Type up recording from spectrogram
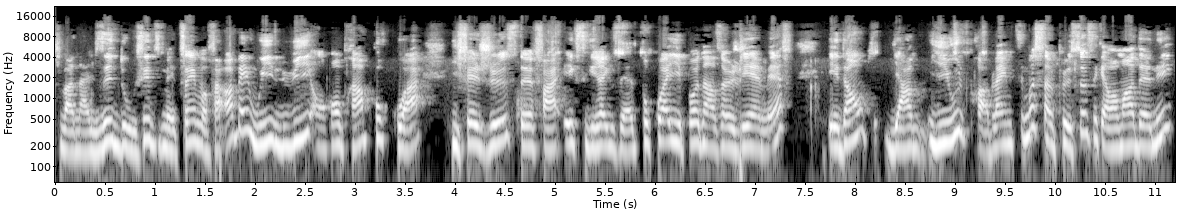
qui va analyser le dossier du médecin va faire ah ben oui lui on comprend pourquoi il fait juste faire x y z pourquoi il est pas dans un GMF et donc il y a, il est où le problème? Sais moi c'est un peu ça c'est qu'à un moment donné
